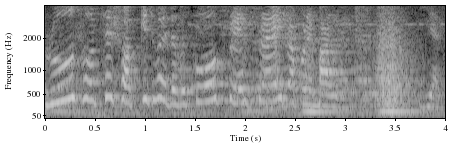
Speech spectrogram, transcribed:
রুলস হচ্ছে সবকিছু হয়ে যাবে কোক ফ্রেঞ্চ ফ্রাই তারপরে বার্গার। Yes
